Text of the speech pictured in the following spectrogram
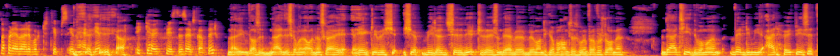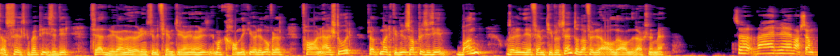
Da får det være vårt tips inn i helgen. ja. Ikke høyt prisede selskaper. Nei, altså, nei, det skal man, man skal egentlig kjøpe billig og selge dyrt. Det, liksom det bør man ikke gå på Handelshøyskolen for å forstå. Men, men, det er tider hvor man veldig mye er høyt priset. Altså Selskapet er priset til 30 ganger earnings eller 50 ganger earnings. Man kan ikke gjøre det nå, for faren er stor. For at markedet i USA plutselig sier bang, og så er det ned 5-10 og da følger alle andre aksjene med. Så vær varsom.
